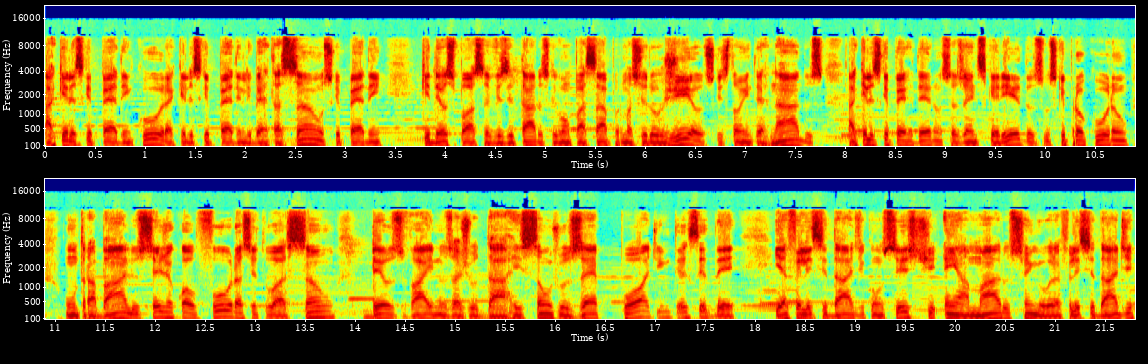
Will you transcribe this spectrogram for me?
aqueles que pedem cura, aqueles que pedem libertação, os que pedem que Deus possa visitar, os que vão passar por uma cirurgia, os que estão internados, aqueles que perderam seus entes queridos, os que procuram um trabalho, seja qual for a situação, Deus vai nos ajudar e São José pode interceder. E a felicidade consiste em amar o Senhor. A felicidade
